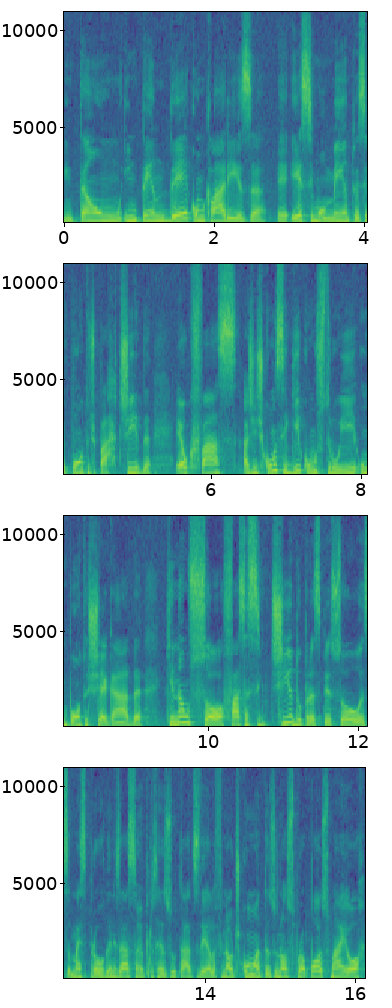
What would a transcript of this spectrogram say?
Então, entender com clareza é, esse momento, esse ponto de partida, é o que faz a gente conseguir construir um ponto de chegada que não só faça sentido para as pessoas, mas para a organização e para os resultados dela. Afinal de contas, o nosso propósito maior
